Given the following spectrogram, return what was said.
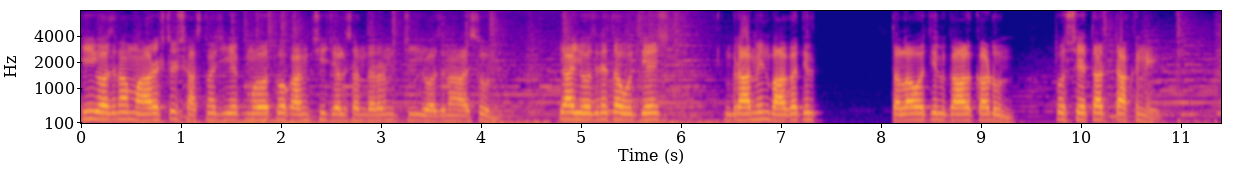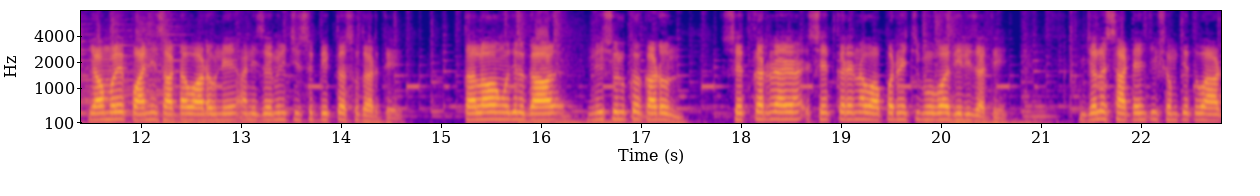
ही योजना महाराष्ट्र शासनाची एक महत्त्वाकांक्षी जलसंधारणची योजना असून या योजनेचा उद्देश ग्रामीण भागातील तलावातील गाळ काढून तो शेतात टाकणे. यामुळे पाणी साठा वाढवणे आणि जमिनीची सुपीकता सुधारते. तलावामधील गाळ निशुल्क काढून शेतकऱ्या शेतकऱ्यांना वापरण्याची मुभा दिली जाते. जलसाठ्यांची क्षमतेत वाढ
